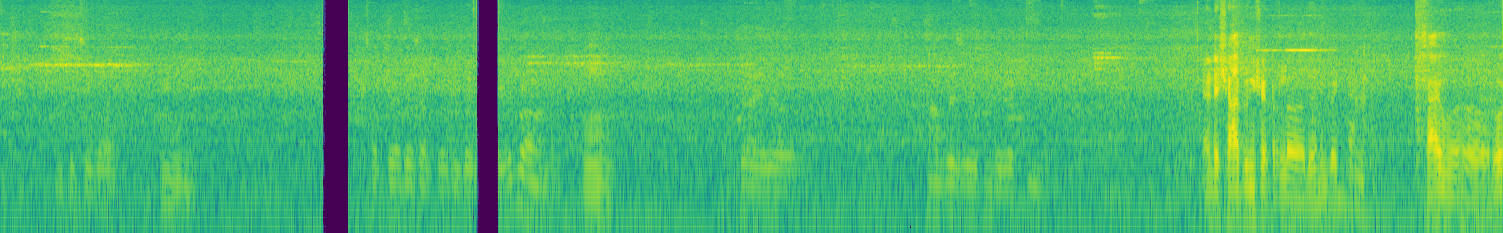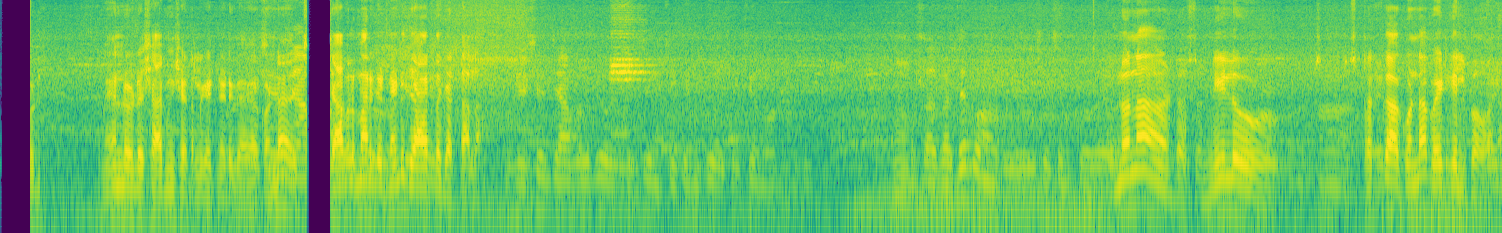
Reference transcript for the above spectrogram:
అంటే షాపింగ్ షట్టర్లో దాన్ని కట్టినట్టు షాపింగ్ రోడ్ మెయిన్ రోడ్లో షాపింగ్ షట్టర్లు కట్టినట్టు కాకుండా చేపల మార్కెట్ అంటే జాగ్రత్త కట్టాలా? చేపలకి చికెన్కి నీళ్ళు ఆ, స్ట్రక్ కాకుండా బయటికి వెళ్ళిపోవాలి?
